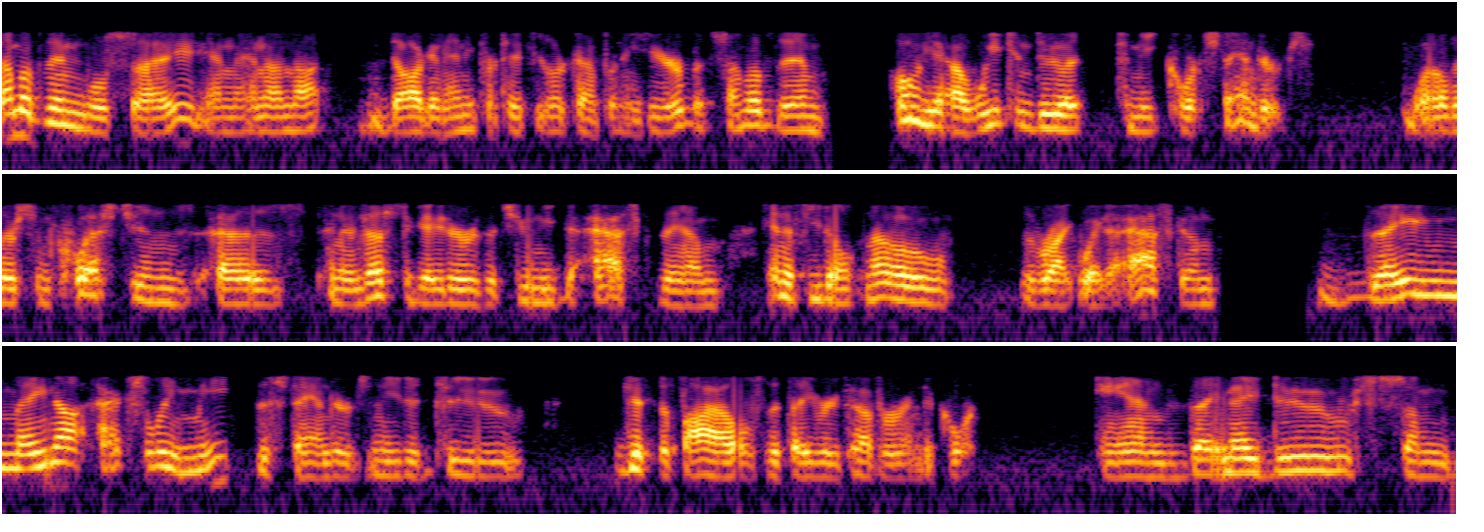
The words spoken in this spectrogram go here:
some of them will say, and, and I'm not dogging any particular company here, but some of them, oh yeah, we can do it to meet court standards. Well, there's some questions as an investigator that you need to ask them, and if you don't know the right way to ask them, they may not actually meet the standards needed to get the files that they recover into court. And they may do some,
